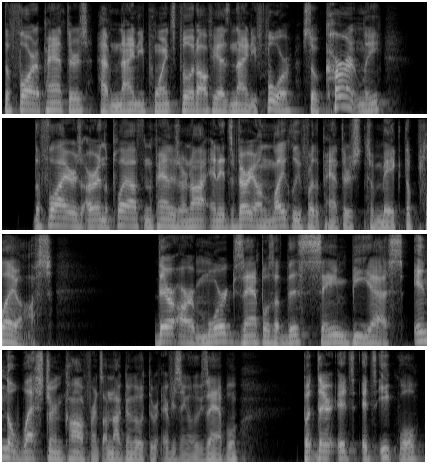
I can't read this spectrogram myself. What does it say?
the Florida Panthers have 90 points. Philadelphia has 94. So currently, the Flyers are in the playoffs and the Panthers are not, and it's very unlikely for the Panthers to make the playoffs. There are more examples of this same BS in the Western Conference. I'm not going to go through every single example, but there it's it's equal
